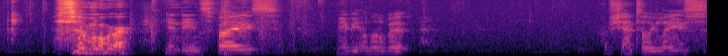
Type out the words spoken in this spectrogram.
some more Indian Spice, maybe a little bit of Chantilly Lace,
